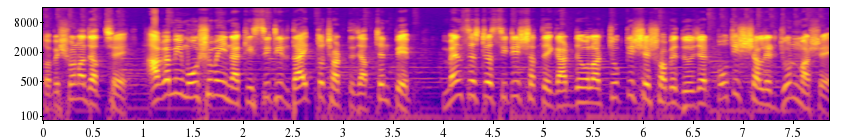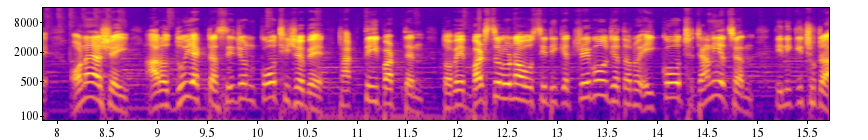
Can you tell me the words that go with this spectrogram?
তবে শোনা যাচ্ছে, আগামী মৌসুমেই নাকি সিটির দায়িত্ব ছাড়তে যাচ্ছেন পেপ। ম্যানচেস্টার সিটির সাথে গার্দিওয়ালার চুক্তি শেষ হবে দুই হাজার পঁচিশ সালের জুন মাসে। অনায়াসেই আরও দুই একটা সিজন কোচ হিসেবে থাকতেই পারতেন। তবে বার্সেলোনা ও সিটিকে ট্রেবল জেতানো এই কোচ জানিয়েছেন, তিনি কিছুটা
